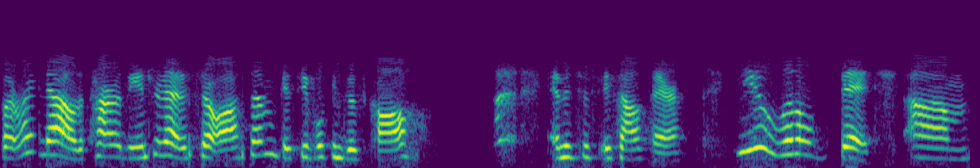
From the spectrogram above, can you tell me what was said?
But right now, the power of the internet is so awesome because people can just call, and it's just it's out there. You little bitch. Um,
